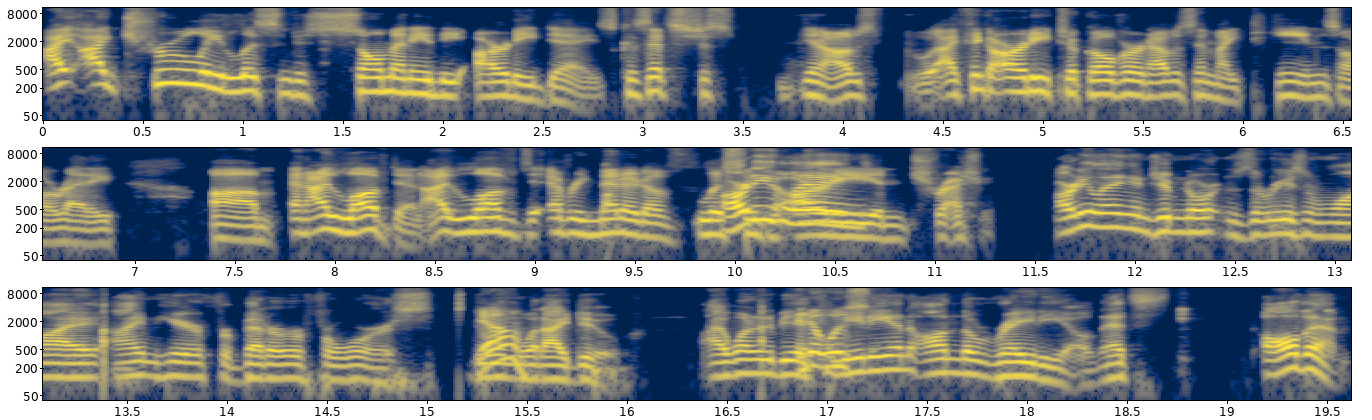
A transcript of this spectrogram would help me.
I I truly listened to so many of the Artie days because that's just you know I was I think Artie took over and I was in my teens already, um, and I loved it. I loved every minute of listening Artie to Lang- Artie and Tresh. Artie Lange and Jim Norton's the reason why I'm here for better or for worse doing Yeah. what I do. I wanted to be a it was- comedian on the radio. That's all them.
